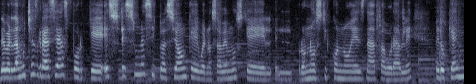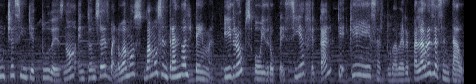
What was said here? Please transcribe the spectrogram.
De verdad, muchas gracias porque es, es una situación que, bueno, sabemos que el, pronóstico no es nada favorable, pero que hay muchas inquietudes, ¿no? Entonces, bueno, vamos, vamos entrando al tema. ¿Hidrops o hidropesía fetal? ¿Qué, es, Arturo? A ver, palabras de acentavo.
